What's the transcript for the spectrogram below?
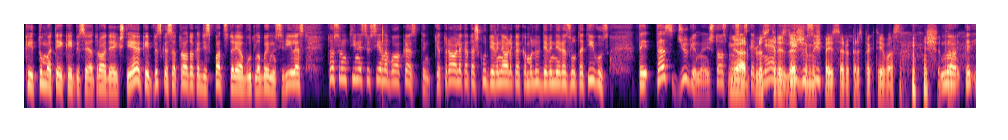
kai tu matai, kaip jisai atrodė aikštėje, kaip viskas atrodo, kad jis pats turėjo būti labai nusivylęs. Tos rungtynės vis viena buvo kas? 14 taškų, 19 kamolių, 9 rezultatyvus. Tai tas džiugina iš tos pusės, jo, kad plus net, 30 jisai, iš peiserių perspektyvos. nu, kad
